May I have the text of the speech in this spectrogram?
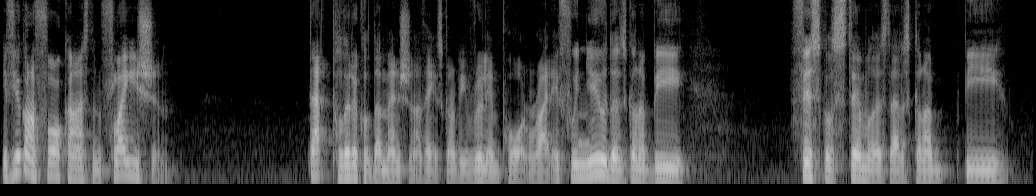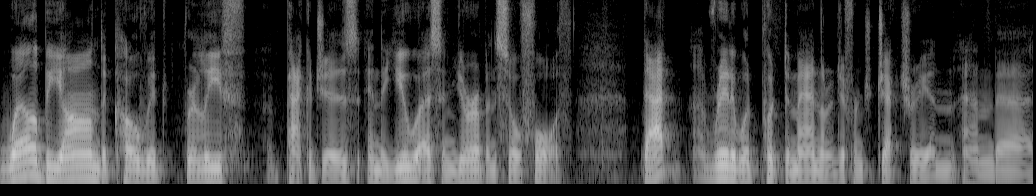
If you're going to forecast inflation, that political dimension, I think, is going to be really important, right? If we knew there's going to be fiscal stimulus that is going to be well beyond the COVID relief packages in the US and Europe and so forth, that really would put demand on a different trajectory and, and uh,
